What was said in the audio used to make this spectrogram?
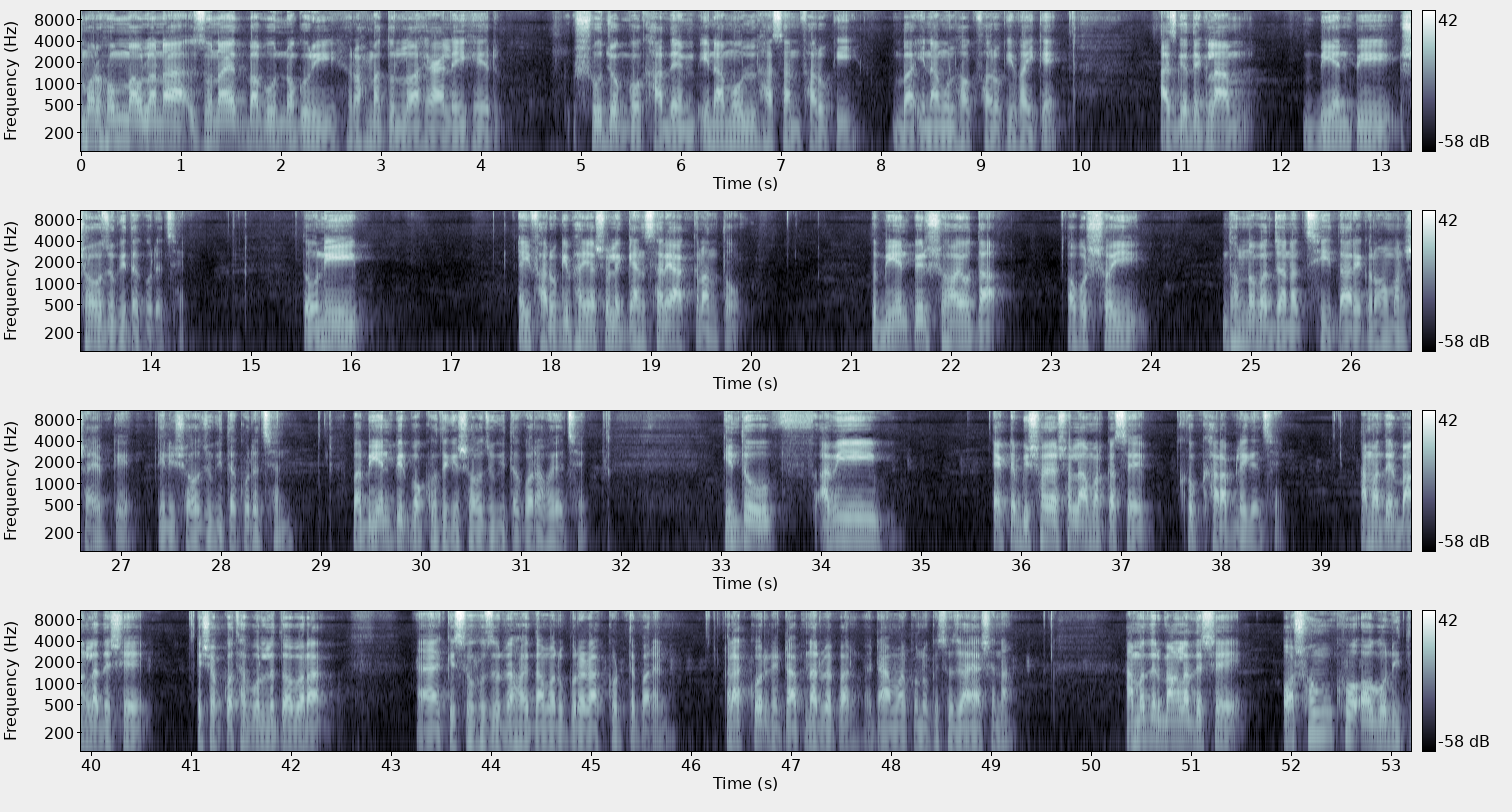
মরহুম মাওলানা জুনায়েদ বাবু নগরী রহমাতুল্লাহ আলাইহের সুযোগ্য খাদেম ইনামুল হাসান ফারুকি বা ইনামুল হক ফারুকি ভাইকে আজকে দেখলাম বিএনপি সহযোগিতা করেছে। তো উনি এই ফারুকি ভাই আসলে ক্যান্সারে আক্রান্ত। তো বিএনপির সহায়তা অবশ্যই ধন্যবাদ জানাচ্ছি তারেক রহমান সাহেবকে। তিনি সহযোগিতা করেছেন। বা বিএনপির পক্ষ থেকে সহযোগিতা করা হয়েছে। কিন্তু আমি একটা বিষয় আসলে আমার কাছে খুব খারাপ লেগেছে। আমাদের বাংলাদেশে এসব কথা বললে তো আবার কিছু হুজুররা হয়তো আমার উপরে রাগ করতে পারেন। রাগ করেন, এটা আপনার ব্যাপার, এটা আমার কোনো কিছু যায় আসে না। আমাদের বাংলাদেশে অসংখ্য অগণিত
